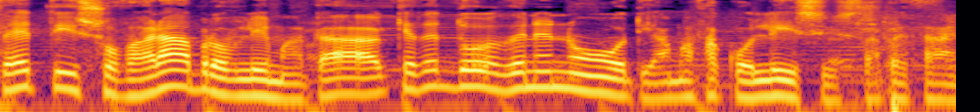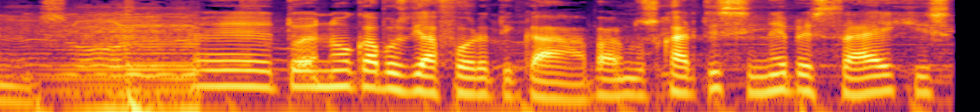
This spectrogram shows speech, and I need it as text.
θέτει σοβαρά προβλήματα και δεν, το, δεν εννοώ ότι άμα θα κολλήσεις θα πεθάνεις. Ε, το εννοώ κάπως διαφορετικά. Παραδείγματος χαρτί συνέπειες θα έχεις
